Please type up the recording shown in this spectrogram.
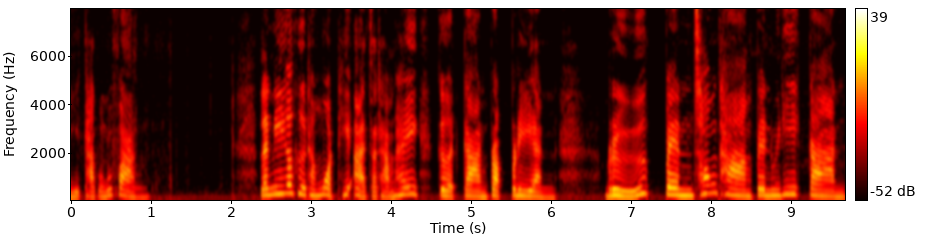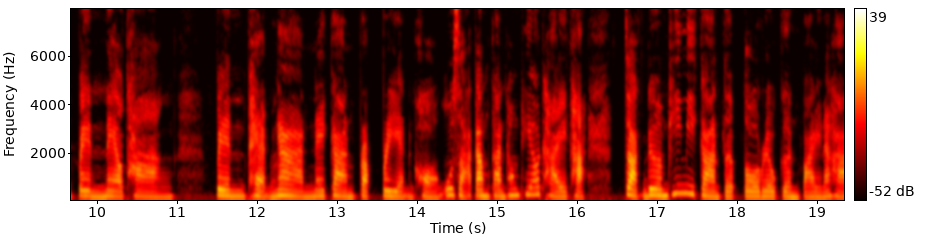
ดีตค่ะคุณผู้ฟัง และนี่ก็คือทั้งหมดที่อาจจะทำให้เกิดการปรับเปลี่ยน หรือเป็นช่องทางเป็นวิธีการเป็นแนวทาง เป็นแผนงานในการปรับเปลี่ยนของอุตสาหกรรมการท่องเที่ยวไทยค่ะจากเดิมที่มีการเติบโตเร็วเกินไปนะคะ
